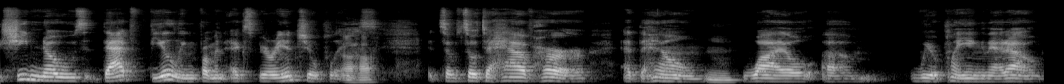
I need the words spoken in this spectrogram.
she knows that feeling from an experiential place. Uh-huh. So so to have her at the helm Mm. while um, we were playing that out,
